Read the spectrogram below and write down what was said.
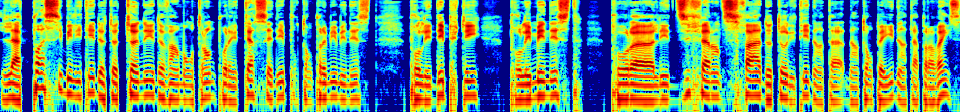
la possibilité de te tenir devant mon trône pour intercéder pour ton premier ministre, pour les députés, pour les ministres, pour euh, les différentes sphères d'autorité dans, dans ton pays, dans ta province,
